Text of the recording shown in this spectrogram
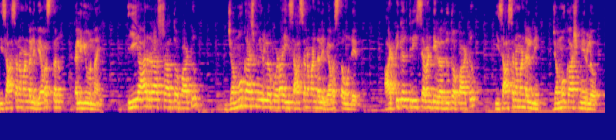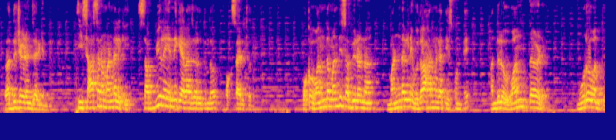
ఈ శాసన మండలి వ్యవస్థను కలిగి ఉన్నాయి. ఈ ఆరు రాష్ట్రాలతో పాటు జమ్మూ కాశ్మీర్లో కూడా ఈ శాసన మండలి వ్యవస్థ ఉండేది. ఆర్టికల్ త్రీ సెవెంటీ రద్దుతో పాటు ఈ శాసన మండలిని జమ్మూ కాశ్మీర్లో రద్దు చేయడం జరిగింది. ఈ శాసన మండలికి సభ్యుల ఎన్నిక ఎలా జరుగుతుందో ఒకసారి చూద్దాం. ఒక వంద మంది సభ్యులున్న మండలిని ఉదాహరణగా తీసుకుంటే అందులో వన్ థర్డ్ మూడో వంతు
